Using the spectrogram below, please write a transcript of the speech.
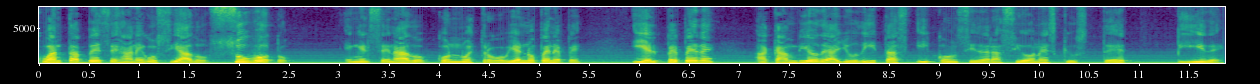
cuántas veces ha negociado su voto en el Senado con nuestro gobierno PNP y el PPD a cambio de ayuditas y consideraciones que usted pide.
